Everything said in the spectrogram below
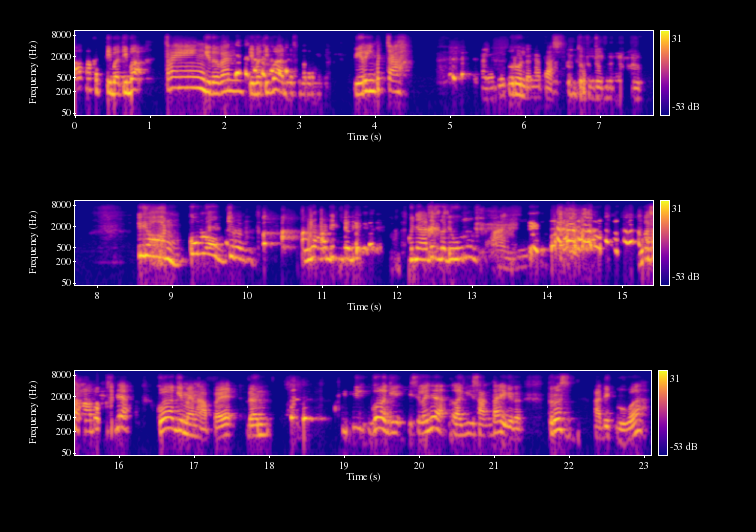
apa tiba-tiba treng gitu kan tiba-tiba ada suara piring pecah kayak gua turun dari atas. Ion, goblok, Cun. punya adik gak di, punya adik gak diurus, anjing. Gua salah apa maksudnya? Gua lagi main HP dan gue lagi istilahnya lagi santai gitu. Terus adik gua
